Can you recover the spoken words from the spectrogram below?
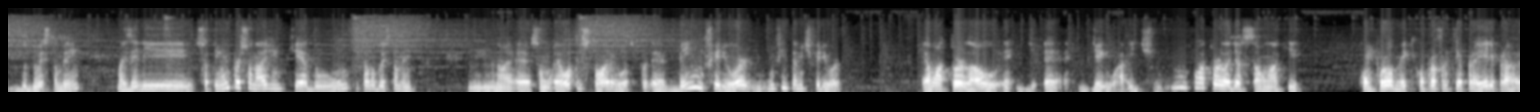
do dois também, mas ele só tem um personagem que é do um que tá no dois também não é, é, são, é outra história, outro, é bem inferior, infinitamente inferior. É um ator lá, o é, é, Jay White, um, ator lá de ação lá que comprou, meio que comprou a franquia para ele, para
